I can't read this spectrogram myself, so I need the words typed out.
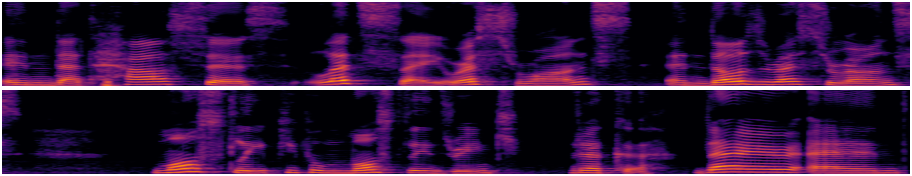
in that houses, let's say restaurants, and those restaurants, mostly people mostly drink rakı there, and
